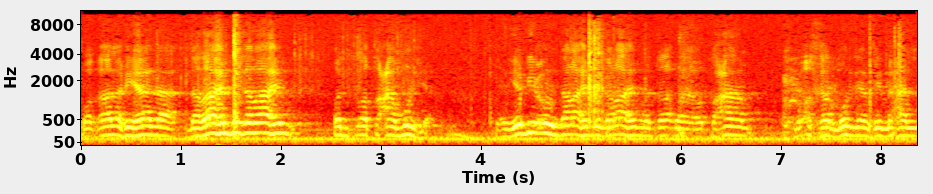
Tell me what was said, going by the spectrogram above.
وقال في هذا دراهم بدراهم والطعام مرجع. يعني يبيعون دراهم بدراهم والطعام مؤخر مرجع في محل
